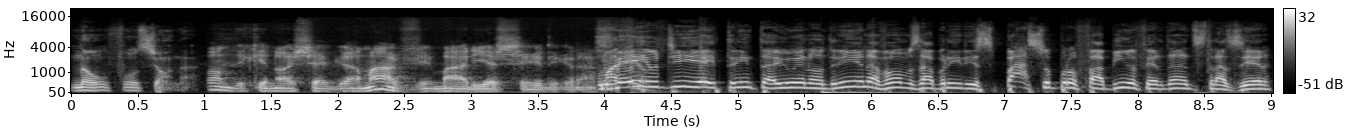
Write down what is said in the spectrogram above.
não funciona. Onde que nós chegamos? Ave Maria cheia de graça. Meio-dia e 31 em Londrina, vamos abrir espaço para o Fabinho Fernandes trazer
